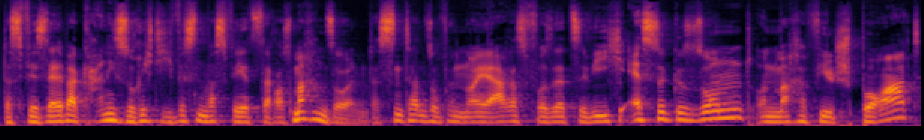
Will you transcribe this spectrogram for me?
dass wir selber gar nicht so richtig wissen, was wir jetzt daraus machen sollen. Das sind dann so Neujahresvorsätze wie ich esse gesund und mache viel Sport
